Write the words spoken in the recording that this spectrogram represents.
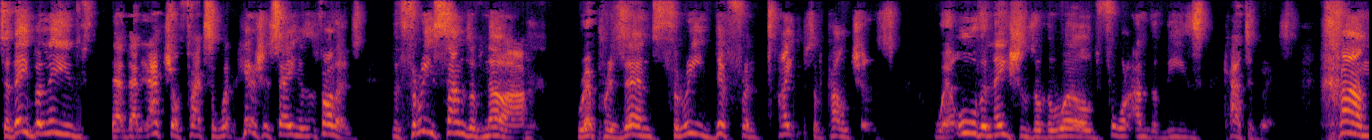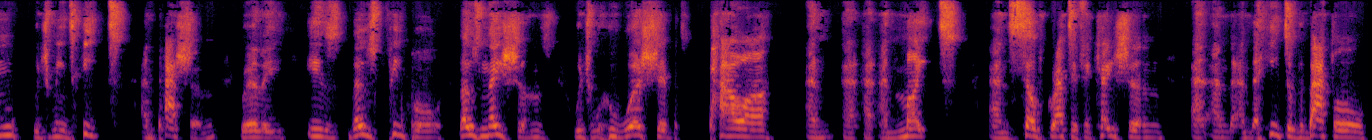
So they believed that, that in actual fact, so what Hirsch is saying is as follows: the three sons of Noah represent three different types of cultures where all the nations of the world fall under these categories. Cham, which means heat and passion, really is those people, those nations which who worshipped power and, and, and might and self-gratification and, and, and the heat of the battle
